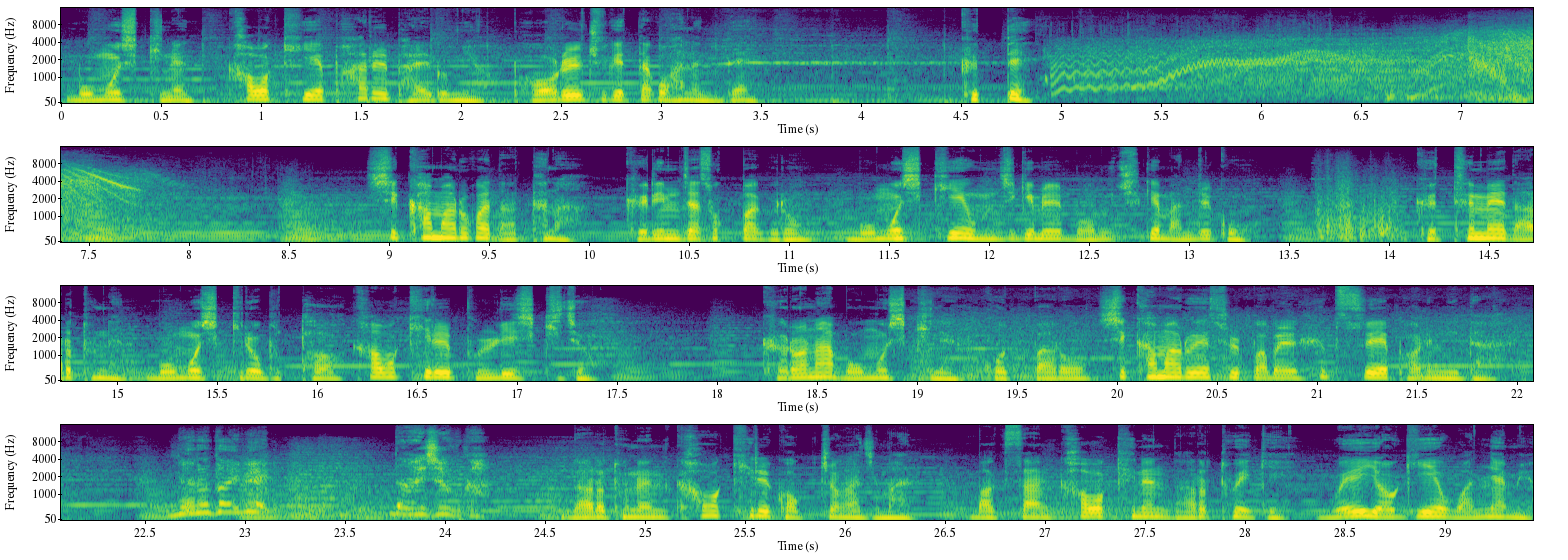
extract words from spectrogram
모모시키는 카와키의 팔을 밟으며 벌을 주겠다고 하는데 그때 시카마루가 나타나 그림자 속박으로 모모시키의 움직임을 멈추게 만들고 그 틈에 나루토는 모모시키로부터 카와키를 분리시키죠. 그러나 모모시키는 곧바로 시카마루의 술법을 흡수해 버립니다. 나루토는 카와키를 걱정하지만 막상 카와키는 나루토에게 왜 여기에 왔냐며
